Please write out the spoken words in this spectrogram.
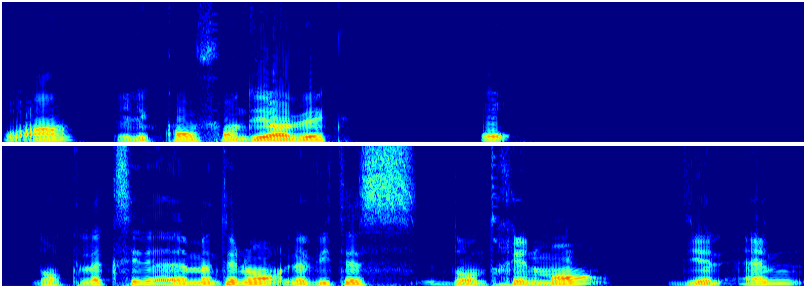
O1, elle est confondue avec O. Donc maintenant, la vitesse d'entraînement d'ILM,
